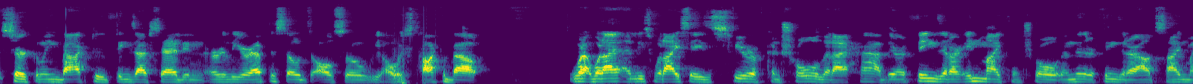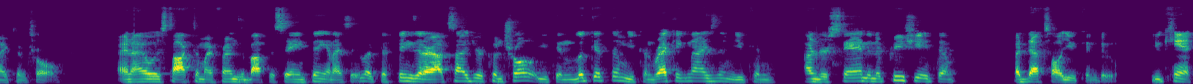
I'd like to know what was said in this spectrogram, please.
circling back to things i've said in earlier episodes also we always talk about what, what i at least what i say is sphere of control that i have there are things that are in my control and there are things that are outside my control and i always talk to my friends about the same thing and i say look the things that are outside your control you can look at them you can recognize them you can understand and appreciate them, but that's all you can do. You can't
